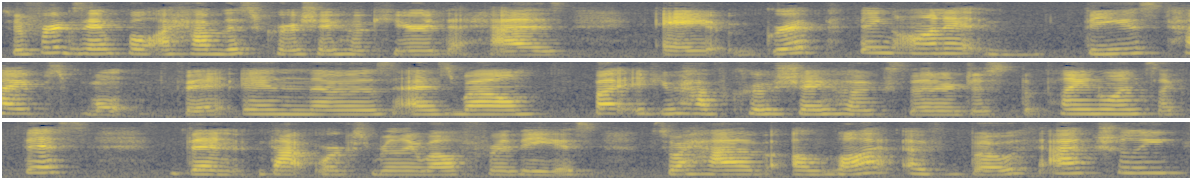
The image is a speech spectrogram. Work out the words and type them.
So for example I have this crochet hook here that has a grip thing on it. These types won't fit in those as well but if you have crochet hooks that are just the plain ones like this then that works really well for these. So I have a lot of both actually.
